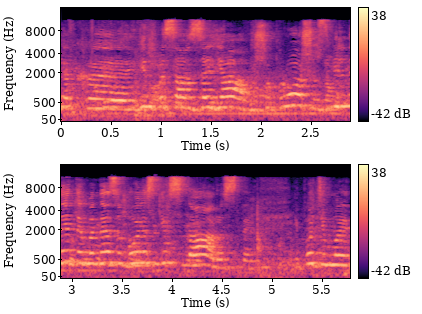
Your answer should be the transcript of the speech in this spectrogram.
як е, він писав заяву, що прошу звільнити мене з обов'язків старости. І потім ми,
